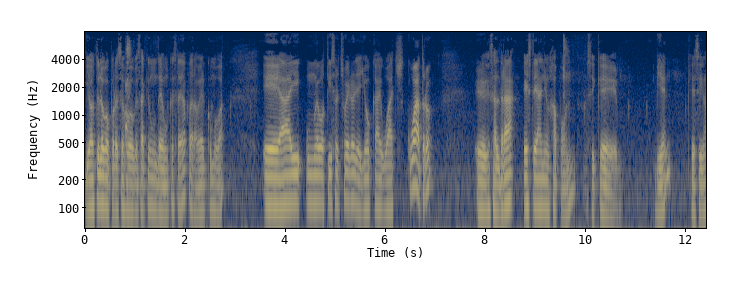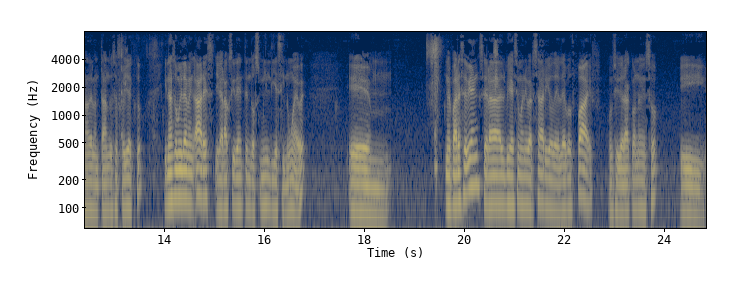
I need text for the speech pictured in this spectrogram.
Yo estoy loco por ese juego, que saquen un demo que sea para ver cómo va. Eh, hay un nuevo teaser trailer de Yokai Watch 4 eh, que saldrá este año en Japón. Así que, bien, que sigan adelantando ese proyecto. Y Nazo Eleven Ares llegará a Occidente en 2019. Em, me parece bien, será el vigésimo aniversario de Level 5. Considera con eso. Y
